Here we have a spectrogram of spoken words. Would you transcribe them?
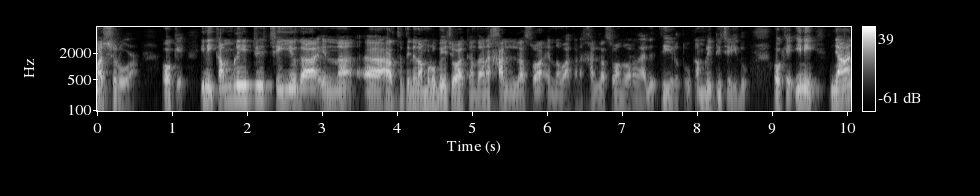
മഷ്റൂ ഓക്കെ ഇനി കംപ്ലീറ്റ് ചെയ്യുക എന്ന അർത്ഥത്തിന് നമ്മൾ ഉപയോഗിച്ച വാക്ക് എന്താണ്? ഹല്ലസ്വ എന്ന വാക്കാണ്. ഹല്ലസ്വ എന്ന് പറഞ്ഞാൽ തീർത്തു കംപ്ലീറ്റ് ചെയ്തു. ഓക്കെ ഇനി ഞാൻ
